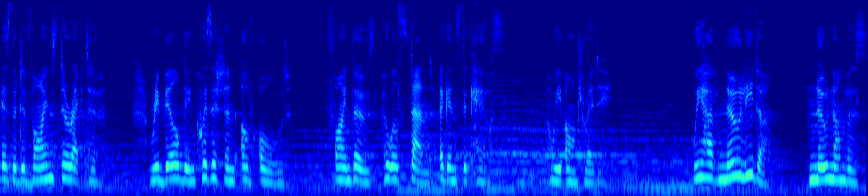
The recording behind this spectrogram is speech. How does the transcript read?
is the Divine's directive. Rebuild the Inquisition of old. Find those who will stand against the chaos. We aren't ready. We have no leader, no numbers.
